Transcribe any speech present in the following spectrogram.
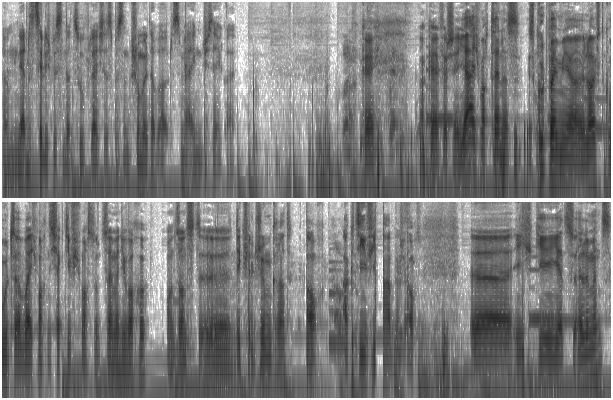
ähm, ja, das zähle ich ein bisschen dazu. Vielleicht ist es ein bisschen geschummelt, aber das ist mir eigentlich sehr egal. Okay. Okay, verstehe. Ja, ich mache Tennis. Ist gut bei mir, läuft gut, aber ich mache nicht aktiv. Ich mache so zweimal die Woche. Und sonst äh, dick viel Gym gerade. Auch. Aktiv, ja, habe ich auch. Äh, ich gehe jetzt zu Elements.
